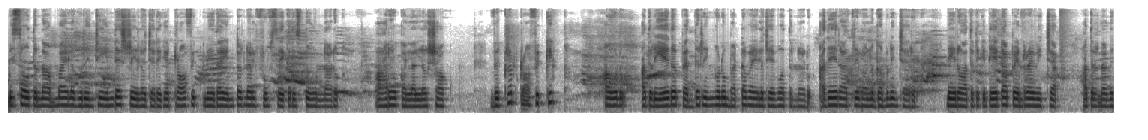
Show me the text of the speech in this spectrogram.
మిస్ అవుతున్న అమ్మాయిల గురించి ఇండస్ట్రీలో జరిగే ట్రాఫిక్ మీద ఇంటర్నల్ ప్రూఫ్ సేకరిస్తూ ఉన్నాడు. ఆరో కళ్ళల్లో షాక్. విక్రమ్ ట్రాఫిక్ కింగ్ అవును అతడు ఏదో పెద్ద రింగును బట్ట బయలు చేయబోతున్నాడు. అదే రాత్రి వాళ్ళు గమనించారు. నేను అతడికి డేటా పెన్ డ్రైవ్ ఇచ్చా. అతడు నన్ను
